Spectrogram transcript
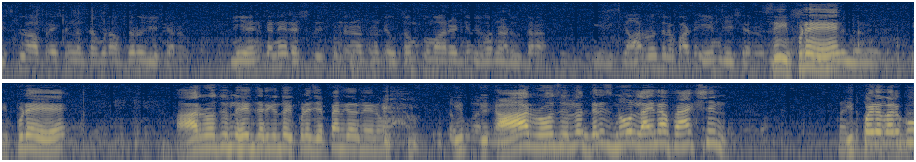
రెస్క్యూ ఆపరేషన్ అంతా కూడా అబ్జర్వ్ చేశారు. మీ వెనుకనే రెస్ట్ తీసుకుంటున్నటువంటి ఉత్తమ్ కుమార్ రెడ్డి వివరణ అడుగుతారా? ఈ ఆరు రోజుల పాటు ఏం చేశారు? See, ఇప్పుడే ఇప్పుడే ఆరు రోజుల్లో ఏం జరిగిందో ఇప్పుడే చెప్పాను కదా నేను. ఆరు రోజుల్లో there is no line of action ఇప్పటి వరకు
